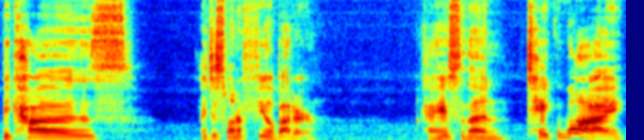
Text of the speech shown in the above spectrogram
Because I just want to feel better. Okay, so then take why.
